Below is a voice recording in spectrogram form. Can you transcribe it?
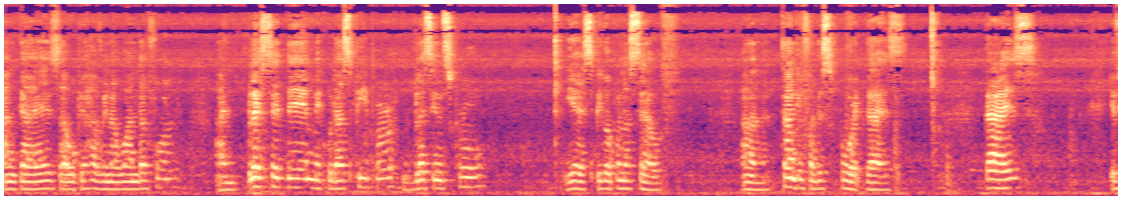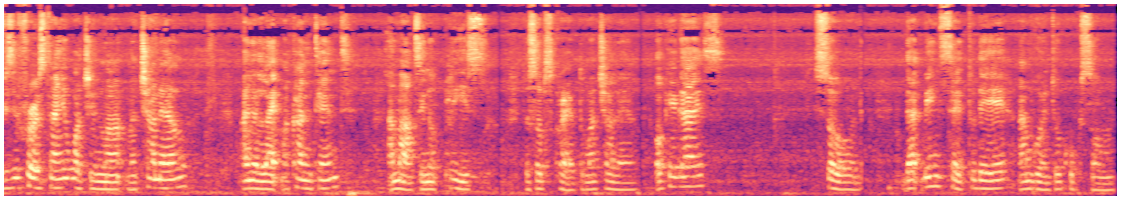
And guys I hope you're having a wonderful and blessed day. Make with us people. Blessings crew. Yes big up on yourself. And thank you for the support guys. Guys if it's the first time you're watching my, my channel and you like my content I'm asking you please to subscribe to my channel. Okay guys? So that being said today I'm going to cook some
